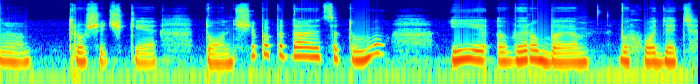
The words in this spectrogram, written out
е, трошечки тонші попадаються, тому і вироби виходять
